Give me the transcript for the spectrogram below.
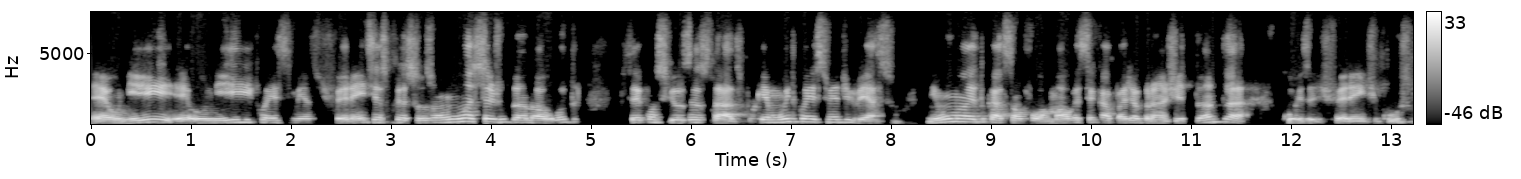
é unir, é unir conhecimentos diferentes e as pessoas vão uma se ajudando a outra você conseguir os resultados, porque é muito conhecimento diverso. Nenhuma educação formal vai ser capaz de abranger tanta coisa diferente em curso.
